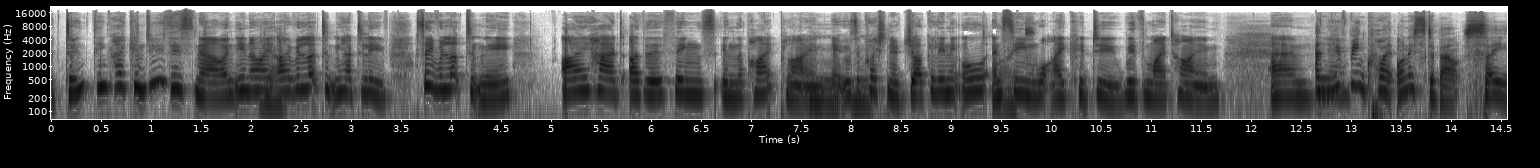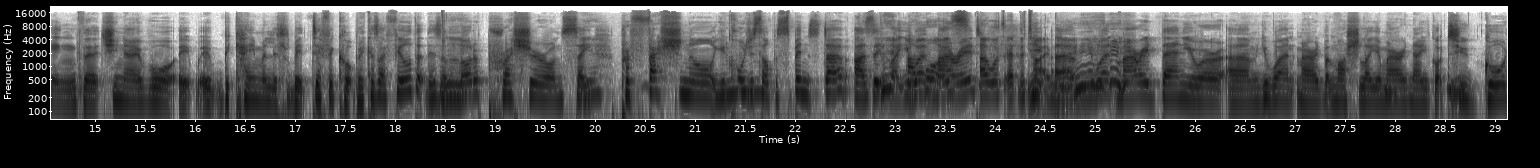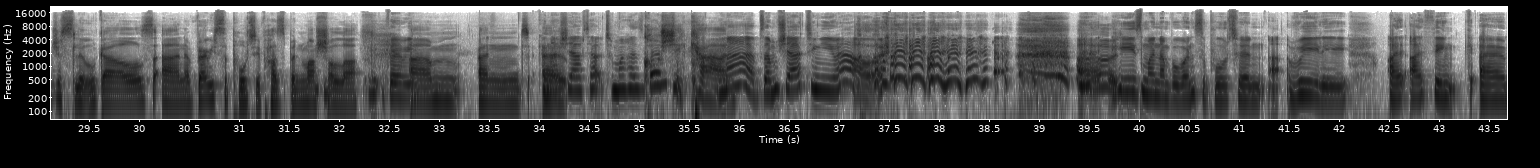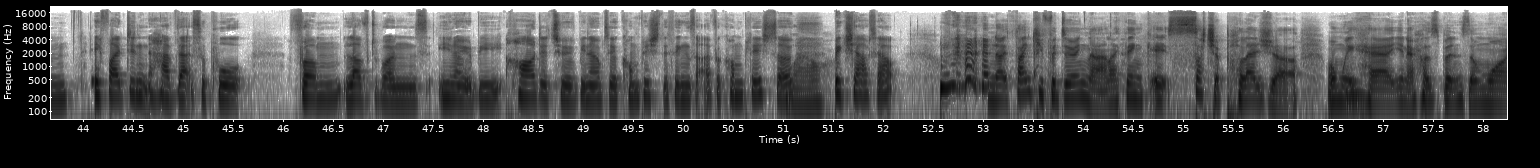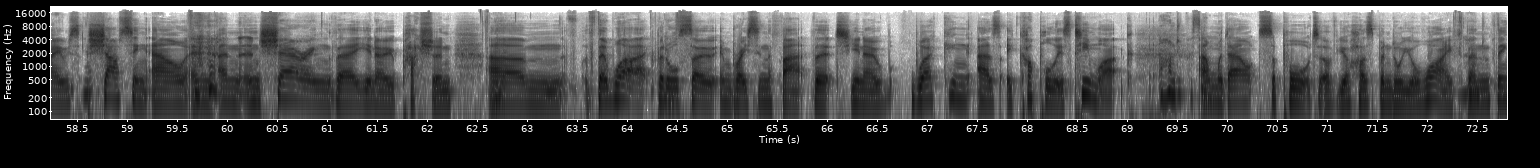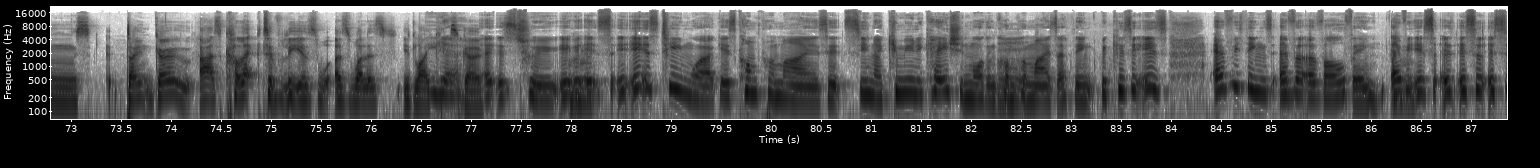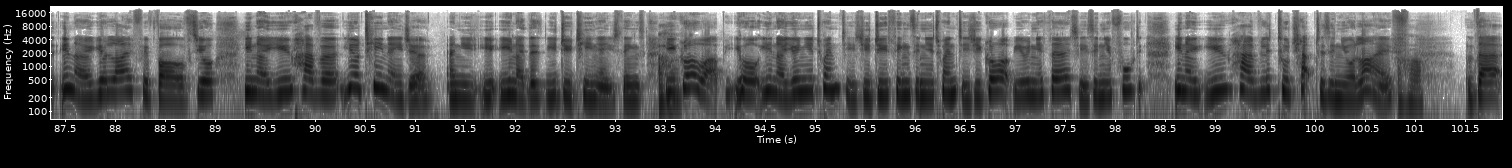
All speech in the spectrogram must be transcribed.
I don't think I can do this now. And, you know, Yeah. I, I reluctantly had to leave. I say reluctantly, I had other things in the pipeline. It was a question of juggling it all and Mm, Right. seeing what I could do with my time. Um, And yeah. you've been quite honest about saying that, you know, what it, it became a little bit difficult because I feel that there's a lot of pressure on, say, Yeah. Mm-hmm. professional. You called yourself a spinster, as in like you weren't was. married. I was at the You, time, um, you weren't married then. You were um, you weren't married, but mashallah, you're married now. You've got two gorgeous little girls and a very supportive husband, mashallah. Very. Um, and Can I uh, shout out to my husband? Course you can. Mabs, I'm shouting you out. He's my number one supporter. And uh, really, I, I think um, if I didn't have that support from loved ones, you know, it would be harder to have been able to accomplish the things that I've accomplished. So, Wow. big shout out. no, thank you for doing that. And I think it's such a pleasure when Mm. we hear, you know, husbands and wives shouting out and, and, and sharing their, you know, passion um, their work, but also embracing the fact that, you know, working as a couple is teamwork. 100%. And without support of your husband or your wife, then things don't go as collectively as as well as you'd like it to go. It- It's true. It, It's it is teamwork. It's compromise. It's you know communication more Mm. than compromise. I think because it is everything's ever evolving. Every Mm-hmm. it's it's it's you know your life evolves. You're you know you have a you're a teenager and you you, you know that you do teenage things. Uh-huh. You grow up. You're you know you're in your twenties. You do things in your twenties. You grow up. You're in your thirties. In your forties. You know you have little chapters in your life that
